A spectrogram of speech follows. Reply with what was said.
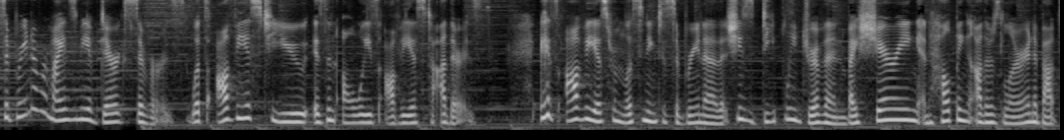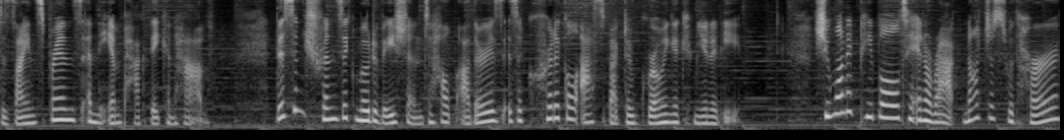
Sabrina reminds me of Derek Sivers. What's obvious to you isn't always obvious to others. It's obvious from listening to Sabrina that she's deeply driven by sharing and helping others learn about design sprints and the impact they can have. This intrinsic motivation to help others is a critical aspect of growing a community. She wanted people to interact not just with her,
